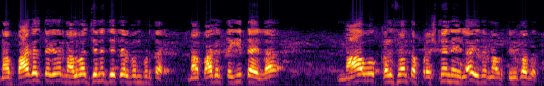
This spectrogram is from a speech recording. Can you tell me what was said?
ನಾವು ಬಾಗಲ್ ತೆಗೆದ್ರೆ ನಲವತ್ತು ಜನ ಜೊತೆಲಿ ಬಂದ್ಬಿಡ್ತಾರೆ. ನಾವು ಬಾಗಲ್ ತೆಗೀತಾ ಇಲ್ಲ. ನಾವು ಕಳಿಸುವಂತ ಪ್ರಶ್ನೆನೇ ಇಲ್ಲ. ಇದ್ರ ನಾವು ತಿಳ್ಕೋಬೇಕು.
